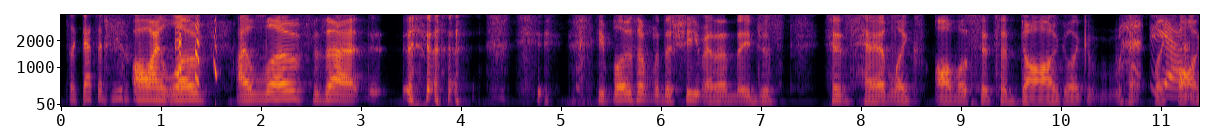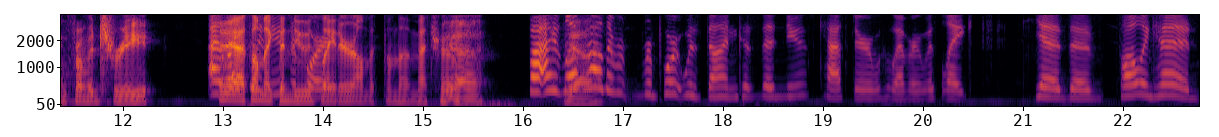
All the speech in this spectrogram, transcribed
It's like that's a beautiful. Oh, I love I love that he blows up with the sheep and then they just his head like almost hits a dog like like Yeah. falling from a tree. I yeah, like it's on like the news report. later on the on the metro. Yeah. But I love Yeah. how the r- report was done because the newscaster, whoever, was like, "Yeah, the falling head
